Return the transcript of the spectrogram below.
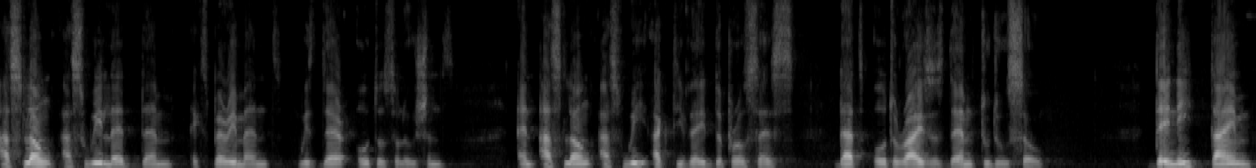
as long as we let them experiment with their auto solutions and as long as we activate the process that authorizes them to do so. They need time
